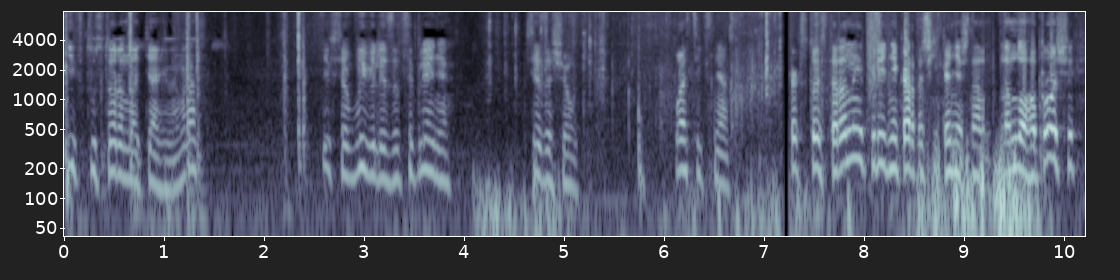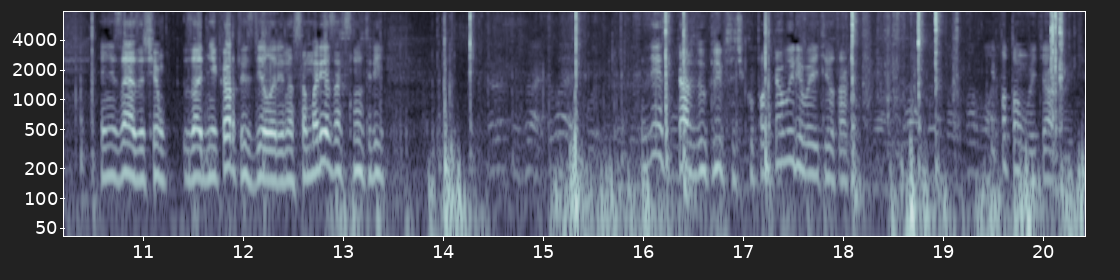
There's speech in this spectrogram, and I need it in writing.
И в ту сторону оттягиваем. Раз. И все, вывели зацепление. Все защелки. Пластик снят. Как с той стороны, передние карточки, конечно, намного проще. Я не знаю, зачем задние карты сделали на саморезах снутри. Здесь каждую клипсочку подковыриваете вот так. И потом вытягиваете.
